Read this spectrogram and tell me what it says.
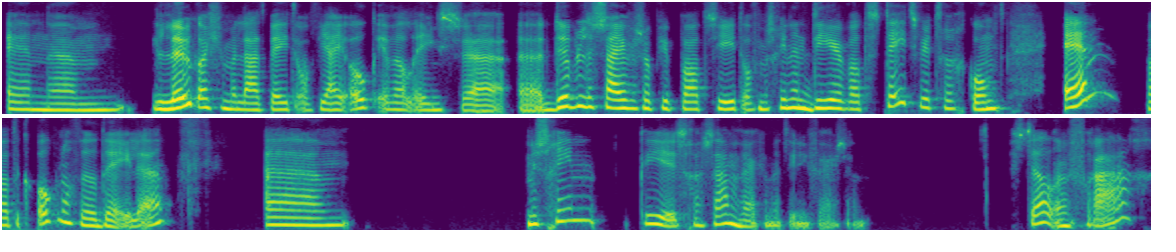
En ehm, leuk als je me laat weten of jij ook wel eens uh, dubbele cijfers op je pad ziet. Of misschien een dier wat steeds weer terugkomt. En wat ik ook nog wil delen. Um, misschien kun je eens gaan samenwerken met het universum. Stel een vraag.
